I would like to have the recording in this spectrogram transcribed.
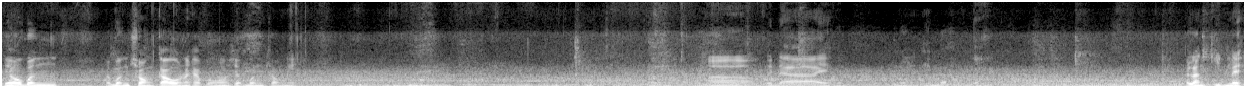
เดี๋ยวเบิ้งเบิ้งช่องเก่านะครับผมจะเบิ้งช่องนี้อ่าเป็นได้คุณน้องเห็นปะ กำลังกินเลย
